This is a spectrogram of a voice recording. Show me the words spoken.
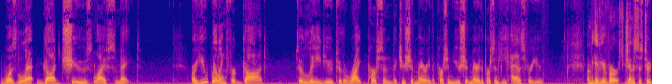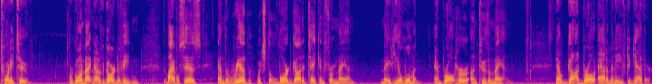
was let God choose life's mate. Are you willing for God to lead you to the right person that you should marry, the person you should marry, the person he has for you? Let me give you a verse. Genesis 2:22. We're going back now to the Garden of Eden. The Bible says, and the rib which the Lord God had taken from man made he a woman, and brought her unto the man. Now, God brought Adam and Eve together.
